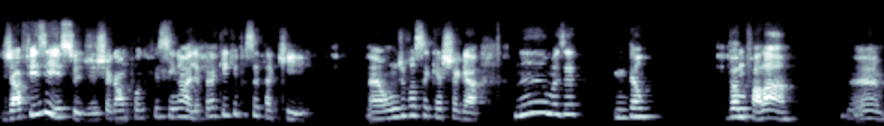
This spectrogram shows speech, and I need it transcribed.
já fiz isso, de chegar a um ponto que assim, olha, para que que você tá aqui? Né? Onde você quer chegar? Não, mas é... Então, vamos falar? É,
